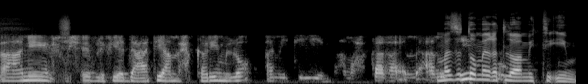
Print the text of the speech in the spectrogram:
אני חושב, לפי דעתי, המחקרים לא אמיתיים. המחקר האמיתי... מה זאת אומרת לא אמיתיים?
